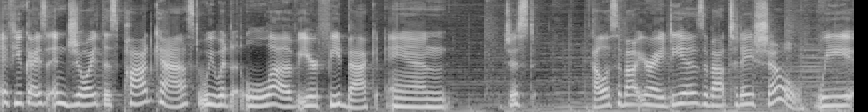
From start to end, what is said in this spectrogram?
if you guys enjoyed this podcast, we would love your feedback and just tell us about your ideas about today's show. We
